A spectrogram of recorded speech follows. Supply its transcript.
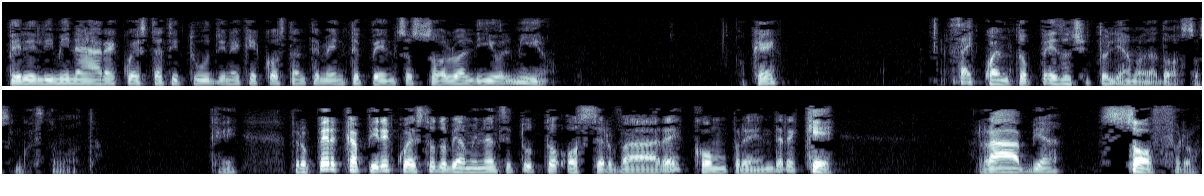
per eliminare questa attitudine che costantemente penso solo all'io e al mio. Ok? Sai quanto peso ci togliamo da addosso in questo modo? Ok? Però per capire questo dobbiamo innanzitutto osservare, comprendere che rabbia, soffro.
